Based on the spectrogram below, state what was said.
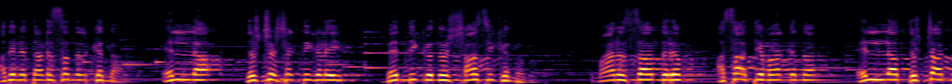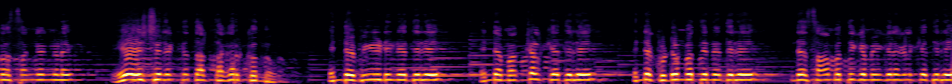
അതിന് തടസ്സം നിൽക്കുന്ന എല്ലാ ദുഷ്ടശക്തികളെയും ബന്ധിക്കുന്നു ശാസിക്കുന്നു. മാനസാന്തരം അസാധ്യമാക്കുന്ന എല്ലാ ദുഷ്ടാത്മ സംഘങ്ങളെ യേശു രക്തത്താൽ തകർക്കുന്നു. എന്റെ വീടിനെതിരെ എന്റെ മക്കൾക്കെതിരെ എന്റെ കുടുംബത്തിനെതിരെ എന്റെ സാമ്പത്തിക മേഖലകൾക്കെതിരെ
